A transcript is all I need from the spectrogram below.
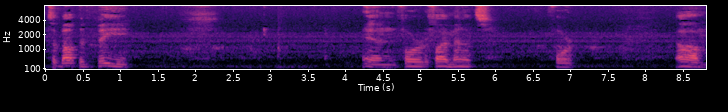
It's about to be in four to five minutes. Four. Um,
